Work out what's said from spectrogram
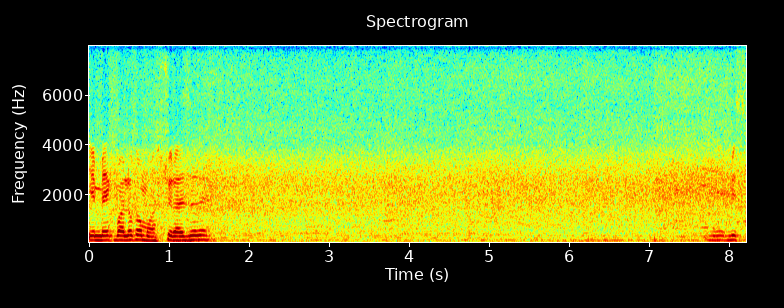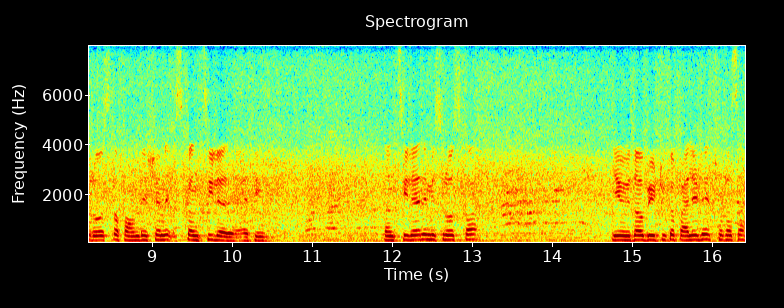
ये मैक वालों का मॉइस्चराइज़र है। ये मिस रोज़ का फाउंडेशन कंसीलर है आई थिंक कंसीलर है मिस रोज़ का। ये विदाउट ब्यूटी का पैलेट है छोटा सा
